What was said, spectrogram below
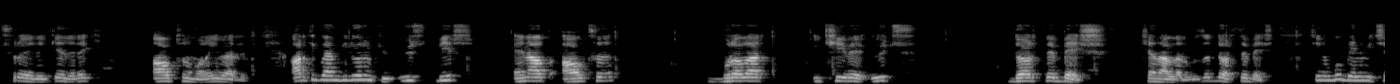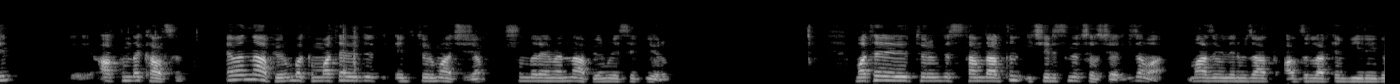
Şuraya da gelerek 6 numarayı verdim. Artık ben biliyorum ki üst 1, en alt 6, buralar 2 ve 3, 4 ve 5. Kenarlarımızda 4 ve 5. Şimdi bu benim için e, aklımda kalsın. Hemen ne yapıyorum? Bakın materyal editörümü açacağım. Şunları hemen ne yapıyorum? Resetliyorum. Materyal editörümde standartın içerisinde çalışacağız biz ama malzemelerimizi hazırlarken V-Ray'i de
